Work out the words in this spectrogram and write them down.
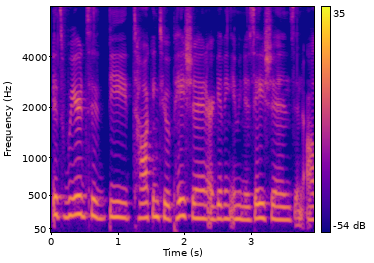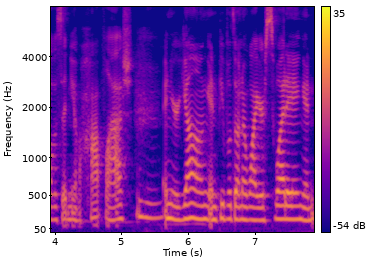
It's weird to be talking to a patient or giving immunizations, and all of a sudden you have a hot flash Mhm. and you're young and people don't know why you're sweating. And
